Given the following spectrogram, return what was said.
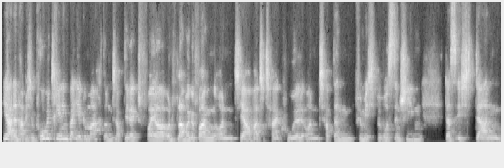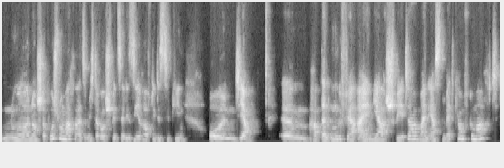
ja, dann habe ich ein Probetraining bei ihr gemacht und habe direkt Feuer und Flamme gefangen und ja, war total cool. Und habe dann für mich bewusst entschieden, dass ich dann nur noch Stabhochsprung mache, also mich darauf spezialisiere auf die Disziplin. Und ja, ähm, habe dann ungefähr ein Jahr später meinen ersten Wettkampf gemacht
